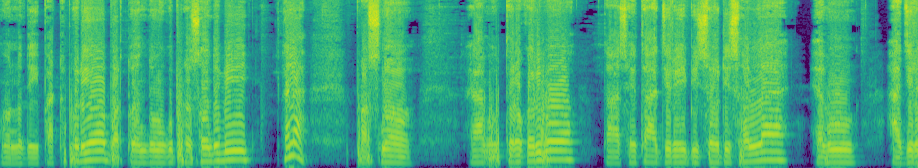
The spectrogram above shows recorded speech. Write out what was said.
ମନ ଦେଇ ପାଠ ପଢିବ ବର୍ତ୍ତମାନ ତୁମକୁ ପ୍ରଶ୍ନ ଦେବି ହେଲା। ପ୍ରଶ୍ନ ଏହା ଉତ୍ତର କରିବ ତା ସହିତ ଆଜିର ଏଇ ବିଷୟଟି ସରିଲା ଏବଂ ଆଜିର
